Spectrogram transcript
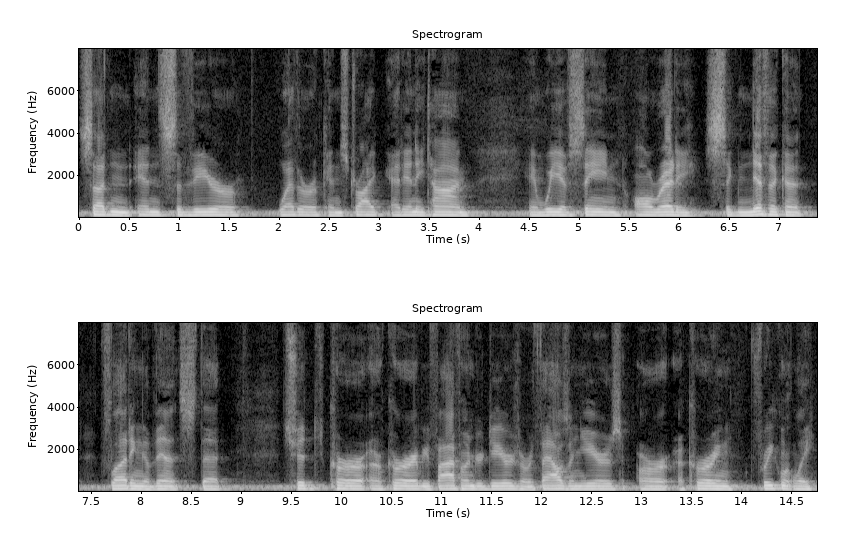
Sudden and severe weather can strike at any time, and we have seen already significant flooding events that should occur, occur every 500 years or 1,000 years are occurring frequently.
